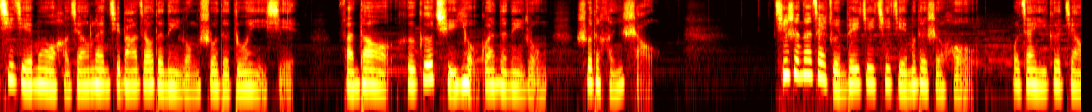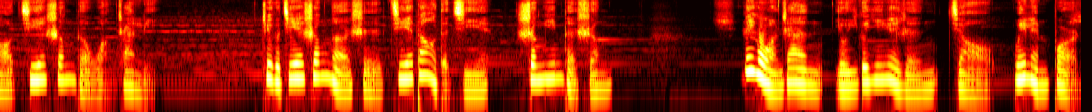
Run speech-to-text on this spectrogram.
期节目好像乱七八糟的内容说的多一些，反倒和歌曲有关的内容说的很少。其实呢，在准备这期节目的时候，我在一个叫“接生”的网站里，这个“接生”呢是街道的“街”，声音的“声”。那个网站有一个音乐人叫 William Bird，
